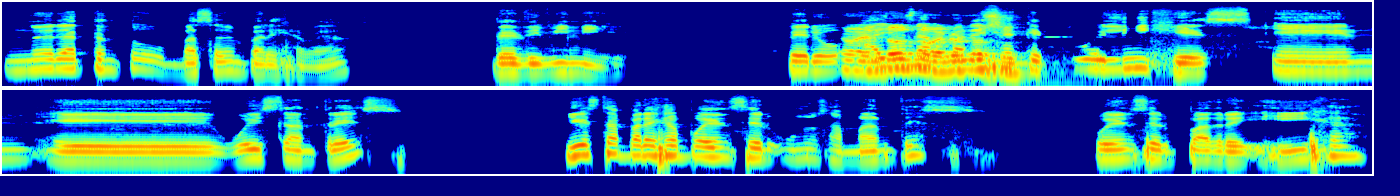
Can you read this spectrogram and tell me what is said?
no era tanto basado en pareja, ¿verdad? De Divinity. Pero hay una pareja que tú eliges en eh, Wasteland 3. Y esta pareja pueden ser unos amantes, pueden ser padre e hija,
